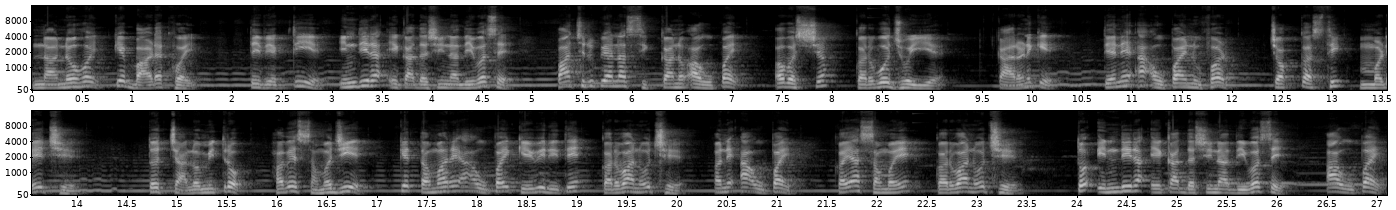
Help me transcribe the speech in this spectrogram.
નાનો હોય કે બાળક હોય, તે વ્યક્તિએ ઇન્દિરા એકાદશીના દિવસે પાંચ રૂપિયાના સિક્કાનો આ ઉપાય અવશ્ય કરવો જોઈએ. કારણ કે તેને આ ઉપાયનું ફળ ચોક્કસથી મળે છે. તો ચાલો મિત્રો, હવે સમજીએ કે તમારે આ ઉપાય કેવી રીતે કરવાનો છે અને આ ઉપાય કયા સમયે કરવાનો છે. તો ઇન્દિરા એકાદશીના દિવસે આ ઉપાય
